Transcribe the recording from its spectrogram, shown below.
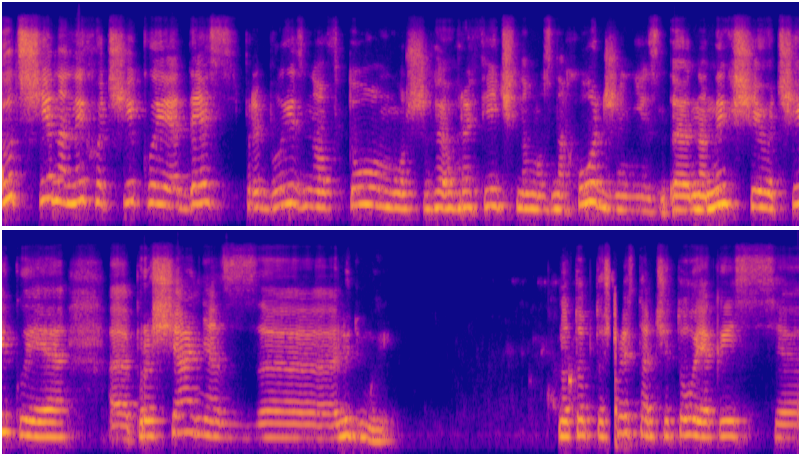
Тут ще на них очікує десь приблизно в тому ж географічному знаходженні, е, на них ще очікує е, прощання з е, людьми. Ну, тобто, щось там, чи то якийсь е,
